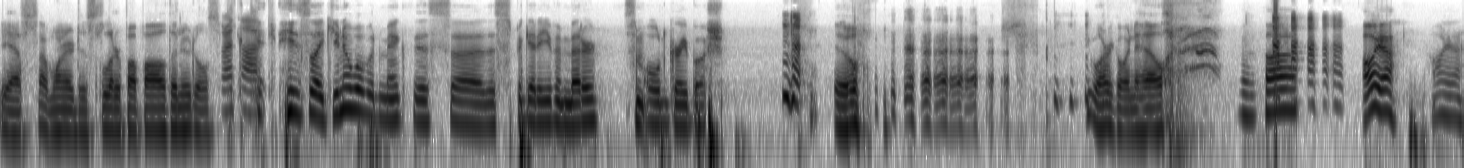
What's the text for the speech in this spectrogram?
yes, I wanted to slurp up all the noodles. That's what I thought. He's like, you know what would make this uh, this spaghetti even better? Some old gray bush. Ew, you are going to hell. Uh, oh yeah, oh yeah.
